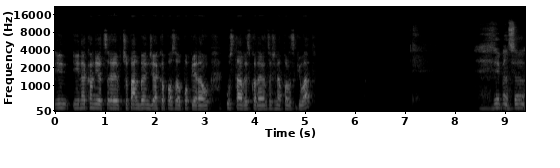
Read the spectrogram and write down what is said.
I, I na koniec, e, czy pan będzie jako poseł popierał ustawy składające się na Polski Ład? Wie pan co? E,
